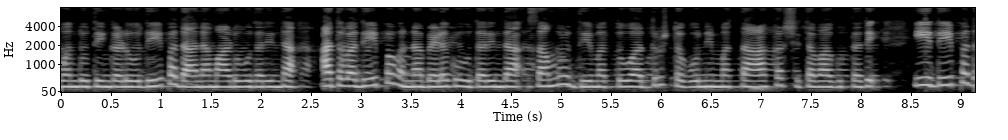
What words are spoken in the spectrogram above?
ಒಂದು ತಿಂಗಳು ದೀಪದಾನ ಮಾಡುವುದರಿಂದ ಅಥವಾ ದೀಪವನ್ನ ಬೆಳಗುವುದರಿಂದ ಸಮೃದ್ಧಿ ಮತ್ತು ಅದೃಷ್ಟವು ನಿಮ್ಮತ್ತ ಆಕರ್ಷಿತವಾಗುತ್ತದೆ. ಈ ದೀಪದ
